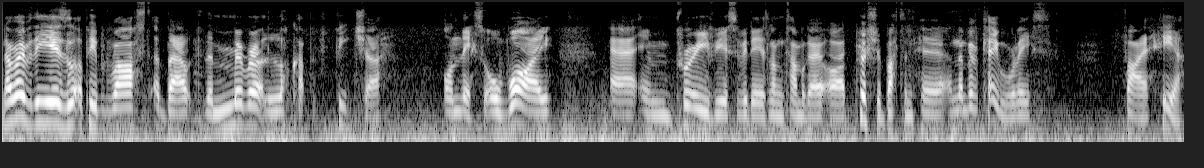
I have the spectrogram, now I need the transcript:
now over the years a lot of people have asked about the mirror lockup feature on this or why uh, in previous videos a long time ago I'd push a button here and then with a cable release fire here.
